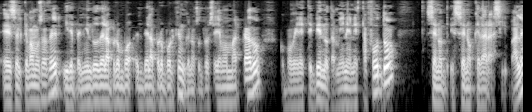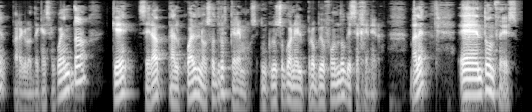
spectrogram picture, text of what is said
es el que vamos a hacer y dependiendo de la, de la proporción que nosotros hayamos marcado, como bien estáis viendo también en esta foto, se nos, se nos quedará así, ¿vale? Para que lo tengáis en cuenta, que será tal cual nosotros queremos, incluso con el propio fondo que se genera, ¿vale? Entonces,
